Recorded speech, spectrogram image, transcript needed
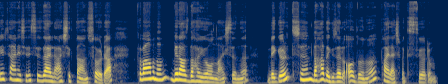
bir tanesini sizlerle açtıktan sonra kıvamının biraz daha yoğunlaştığını ve görüntüsünün daha da güzel olduğunu paylaşmak istiyorum.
